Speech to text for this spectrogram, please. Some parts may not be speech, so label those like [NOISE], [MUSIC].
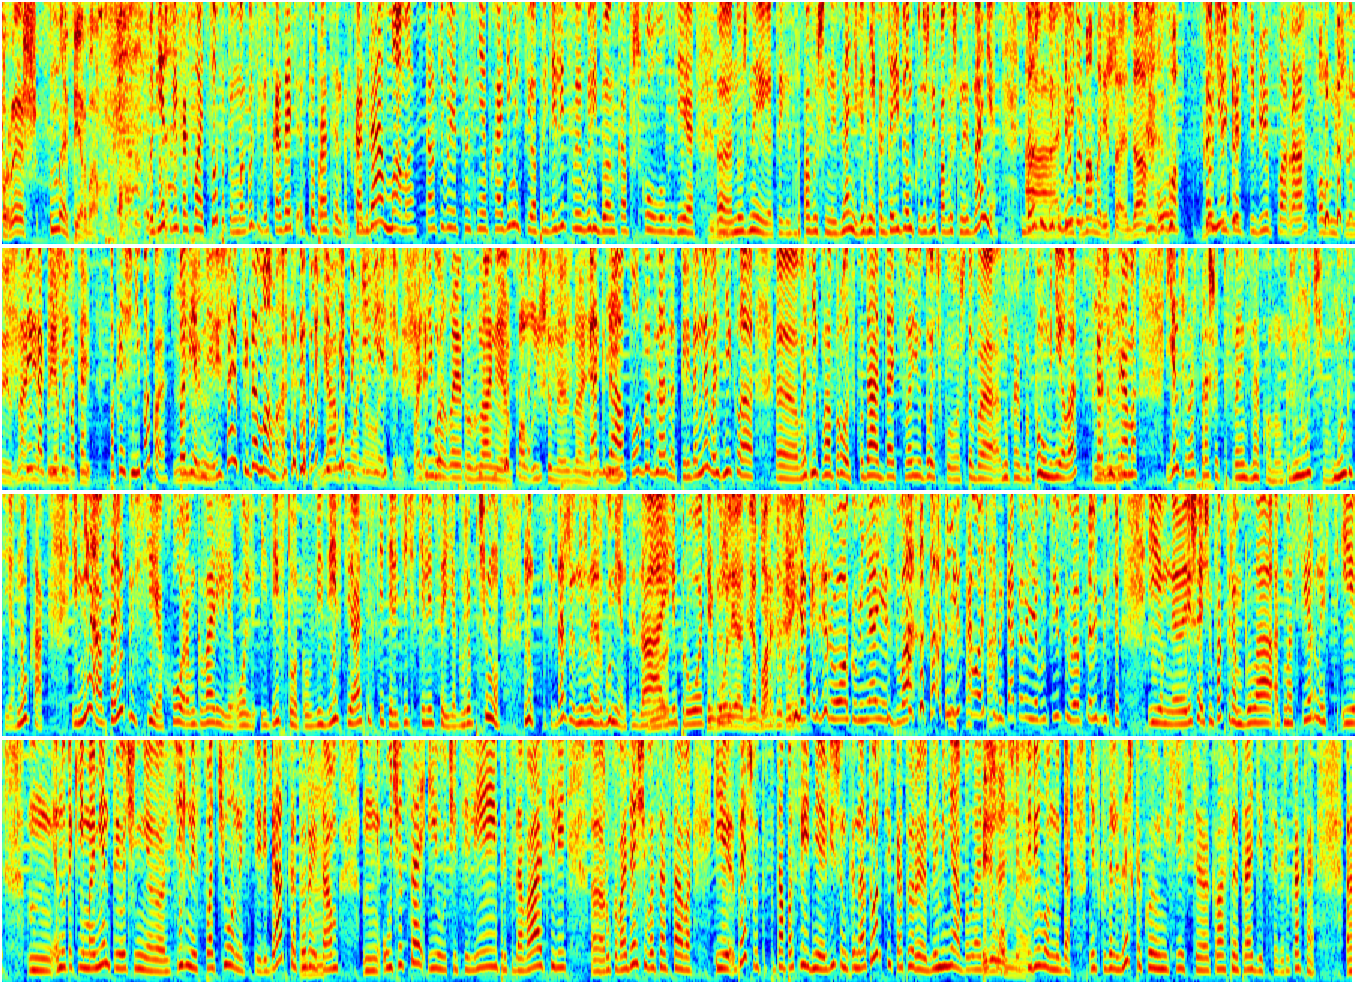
Фреш на первом. Вот я тебе, как мать с опытом, могу тебе сказать сто процентов. Когда мама сталкивается с необходимостью определить своего ребенка в школу, где э, нужны это, повышенные знания, вернее, когда ребенку нужны повышенные знания, должен а, быть это выбор. Ведь мама решает, да? О, Конечно. Доченька, тебе пора повышенные знания Ты как еще приобрести. пока, пока еще не папа, поверь мне, решает всегда мама [LAUGHS] в семье такие вещи. Спасибо за это знание, [LAUGHS] повышенное знание. Когда полгода назад передо мной возникла, э, возник вопрос, куда отдать свою дочку, чтобы, ну, как бы поумнела, скажем прямо, я начала спрашивать по своим знакомым. Говорю, ну что, ну где, ну как? И мне абсолютно все хором говорили, Оль, иди в Тотал, веди в Тираспольский теоретический лицей. Я говорю, а почему? Ну, всегда же нужны аргументы за Ну, или против. тем более для Я- Бархатовой- Я козерог, у меня есть два [LAUGHS] листочка, на которые я выписываю абсолютно все. И решающим фактором была атмосферность и, ну, такие моменты очень э, сильной сплоченности ребят, которые там учатся, и учителей, и преподавателей, э, руководящего состава. И, знаешь, вот та последняя вишенка на торте, которая для меня была решающая, Переломная. переломной, да. Мне сказали, знаешь, какая у них есть э, классная традиция? Я говорю, какая?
